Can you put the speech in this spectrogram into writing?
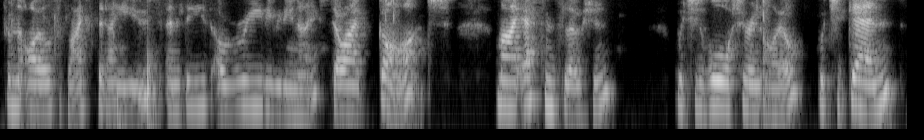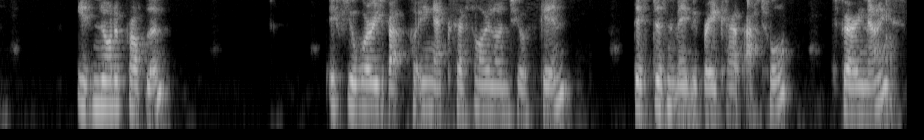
from the oils of life that I use, and these are really, really nice. So I've got my essence lotion, which is water and oil, which again is not a problem if you're worried about putting excess oil onto your skin. This doesn't make me break out at all. It's very nice.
